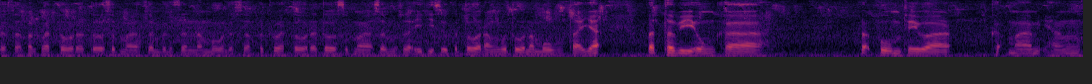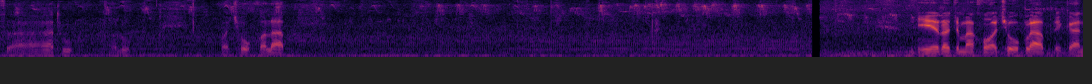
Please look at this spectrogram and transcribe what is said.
ตัสสะภะคะวะโตอะระหะโตสัมมาสัมพุทธัสสะนะโมตัสสะภะคะวะโตอะระหะโตสัมมาสัมพุทธัสสะอิติสุขโตรังวุโตนะโมพุทธายะปัทวีหงคา พระภูมิเทวาขมามิหังสาธุเอลูกขอโชคขอลาบนี่เราจะมาขอโชคลาภในการ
